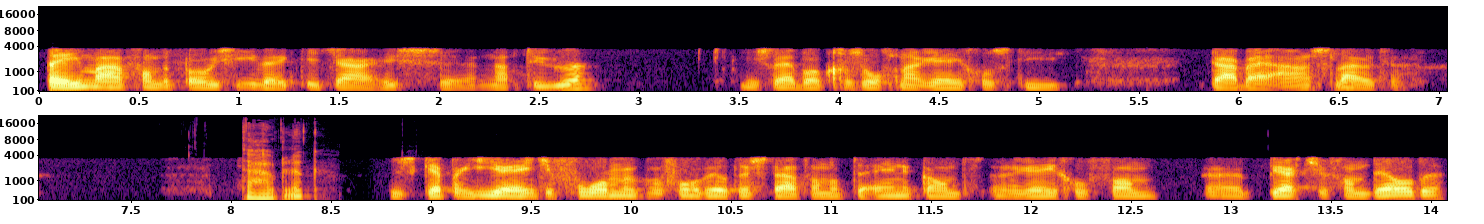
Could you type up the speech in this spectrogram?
thema van de Poëzieweek dit jaar is uh, natuur. Dus we hebben ook gezocht naar regels die daarbij aansluiten. Duidelijk. Dus ik heb er hier eentje voor me bijvoorbeeld. Er staat dan op de ene kant een regel van uh, Bertje van Delden.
